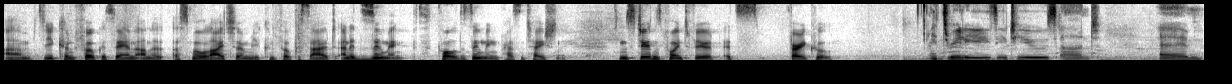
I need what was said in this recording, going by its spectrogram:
Um, so you can focus in on a, a, small item, you can focus out, and it's zooming. It's called a zooming presentation. From the student's point of view, it's very cool. It's really easy to use and um,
